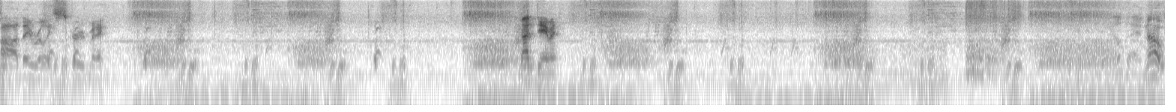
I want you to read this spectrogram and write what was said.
Ah, they really screwed me. God damn it. No,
